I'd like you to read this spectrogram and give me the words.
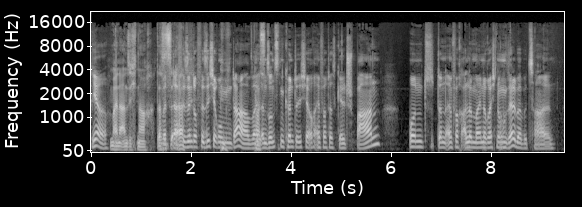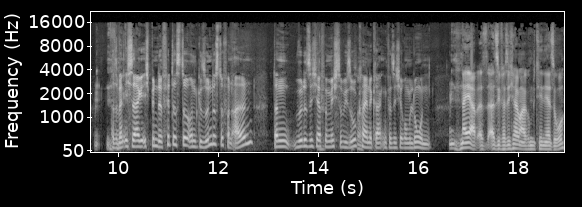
ja. meiner Ansicht nach. Das Aber ist, dafür äh, sind doch Versicherungen da, weil was- ansonsten könnte ich ja auch einfach das Geld sparen und dann einfach alle meine Rechnungen selber bezahlen. Also wenn ich sage, ich bin der fitteste und gesündeste von allen, dann würde sich ja für mich sowieso keine Krankenversicherung lohnen. Naja, also also die Versicherungen argumentieren ja so,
